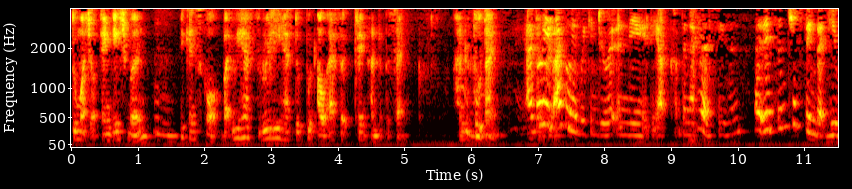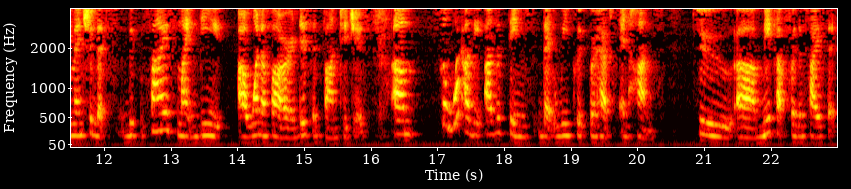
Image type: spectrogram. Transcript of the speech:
too much of engagement, mm. we can score. But we have really have to put our effort, train hundred percent, hundred full mm. time. I believe I believe we can do it in the the up, the next Yes. season. Uh, It's interesting that you mentioned that size might be uh, one of our disadvantages. Um, so, what are the other things that we could perhaps enhance to uh, make up for the size that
